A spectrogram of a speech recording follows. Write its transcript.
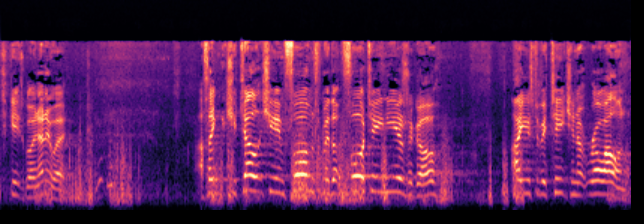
she keeps going anyway. I think she tells, she informs me that 14 years ago, I used to be teaching at Rowallan,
